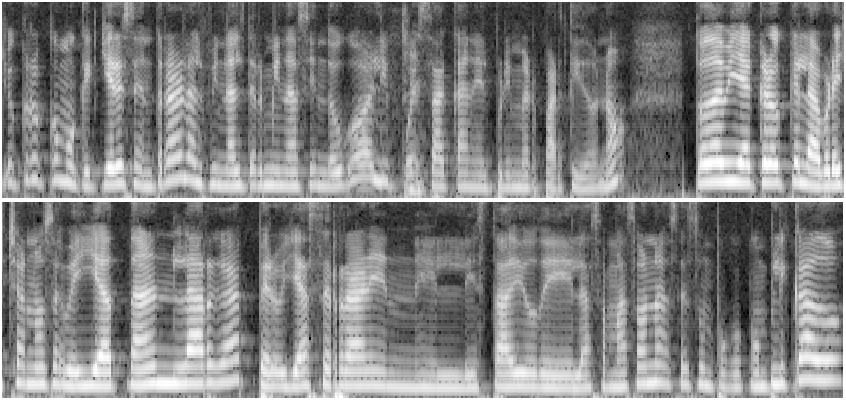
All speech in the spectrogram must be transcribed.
Yo creo como que quieres entrar, al final termina haciendo gol y pues Sí. sacan el primer partido, ¿no? Todavía creo que la brecha no se veía tan larga, pero ya cerrar en el estadio de las Amazonas es un poco complicado.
